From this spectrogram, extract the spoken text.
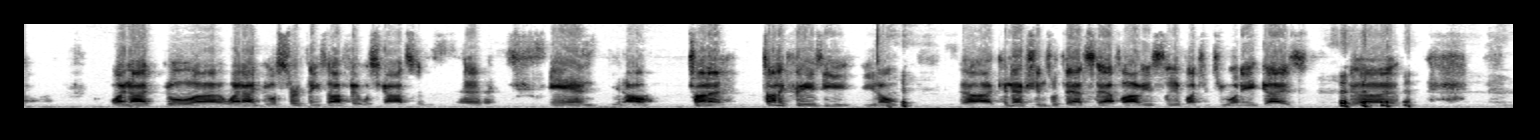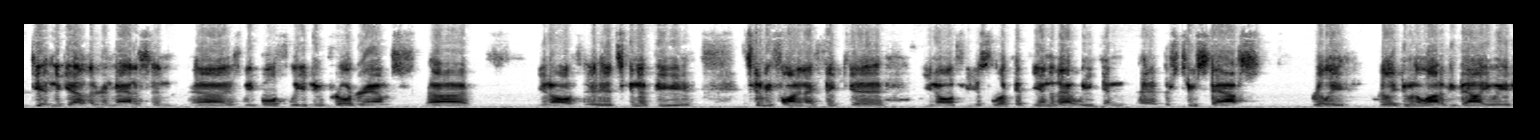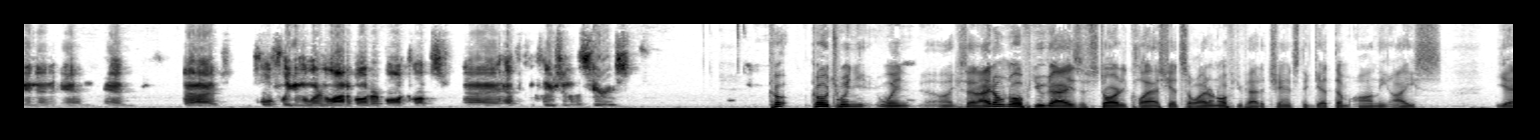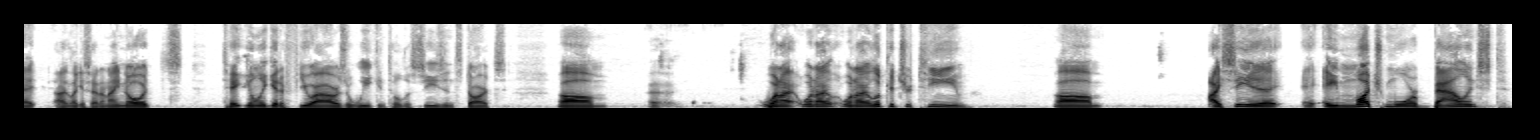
why not go? Uh, why not go start things off at Wisconsin? Uh, and you know, ton of ton of crazy, you know, uh, connections with that staff. Obviously, a bunch of two one eight guys uh, getting together in Madison uh, as we both lead new programs. Uh, you know, it's going to be it's going to be fun, and I think you know if you just look at the end of that week weekend, there's two staffs really really doing a lot of evaluating and and, and uh, hopefully going to learn a lot about our ball clubs uh, at the conclusion of the series. Co- Coach, when you when like I said, I don't know if you guys have started class yet, so I don't know if you've had a chance to get them on the ice yet. I, like I said, and I know it's take you only get a few hours a week until the season starts. Um, uh, when I when I when I look at your team, um, I see a, a, a much more balanced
